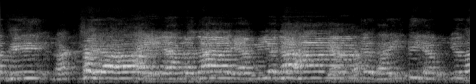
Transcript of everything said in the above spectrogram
రక్షతి రక్షయ। యుధ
